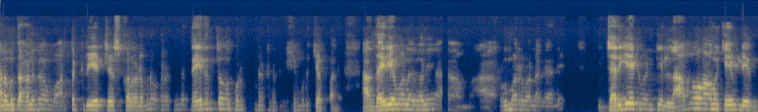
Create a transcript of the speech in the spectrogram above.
తనకు తానుగా వార్త క్రియేట్ చేసుకోవాలని కూడా ఒక రకంగా ధైర్యంతో కూడుకున్నటువంటి విషయం కూడా చెప్పాలి. ఆ ధైర్యం వల్ల కానీ ఆ రూమర్ వల్ల కానీ జరిగేటువంటి లాభం ఆమెకి ఏమి లేదు.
